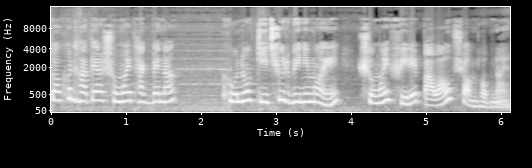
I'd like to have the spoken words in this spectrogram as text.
তখন হাতে আর সময় থাকবে না, কোনো কিছুর বিনিময়ে সময় ফিরে পাওয়াও সম্ভব নয়।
